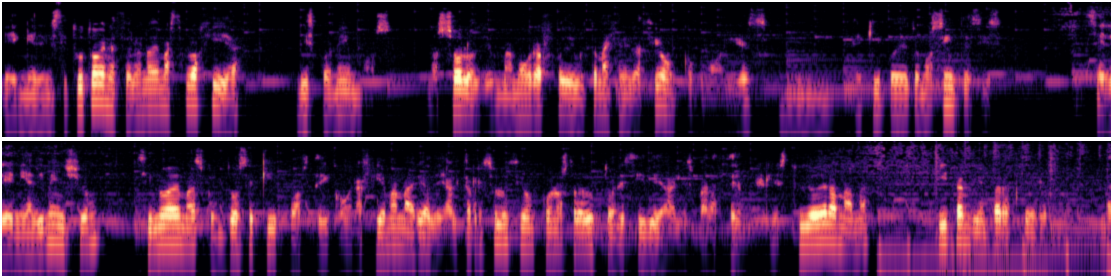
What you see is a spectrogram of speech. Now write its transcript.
En el Instituto Venezolano de Mastología disponemos no solo de un mamógrafo de última generación como es un equipo de tomosíntesis Selenia Dimension, sino además con dos equipos de ecografía mamaria de alta resolución con los traductores ideales para hacer el estudio de la mama y también para hacer la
